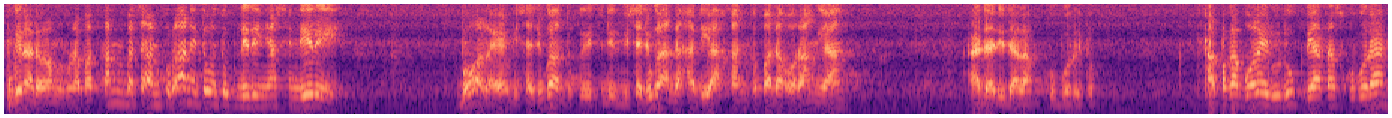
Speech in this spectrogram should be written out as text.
Mungkin ada orang berpendapat, kan bacaan Quran itu untuk dirinya sendiri. Boleh, bisa juga untuk diri sendiri. Bisa juga Anda hadiahkan kepada orang yang ada di dalam kubur itu. Apakah boleh duduk di atas kuburan?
